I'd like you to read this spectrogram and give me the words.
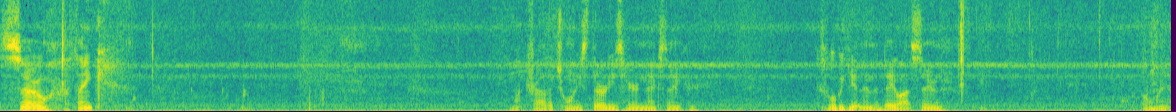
So, I think I might try the 20s, 30s here next anchor. Because we'll be getting into daylight soon. Oh man.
